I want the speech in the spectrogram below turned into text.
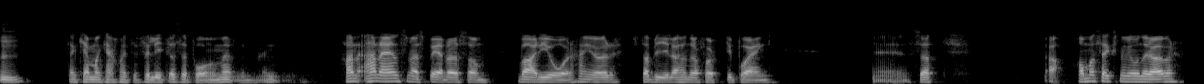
Mm. Sen kan man kanske inte förlita sig på men, men han, han, är en sån här spelare som varje år, han gör stabila 140 poäng. Eh, så att, ja, har man 6 miljoner över,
